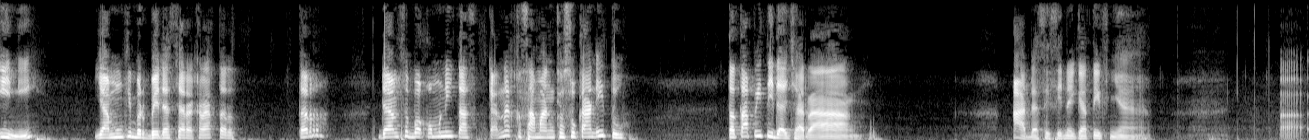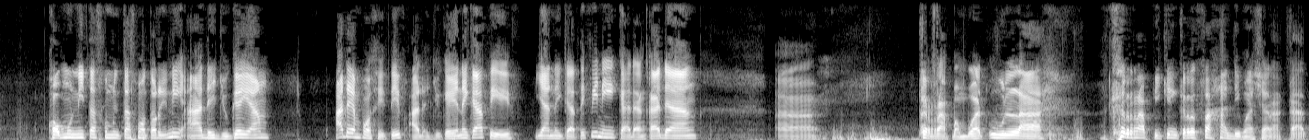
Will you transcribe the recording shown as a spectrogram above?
ini yang mungkin berbeda secara karakter ter dalam sebuah komunitas karena kesamaan kesukaan itu. Tetapi tidak jarang ada sisi negatifnya. Uh, komunitas-komunitas motor ini ada juga yang ada yang positif, ada juga yang negatif. Yang negatif ini kadang-kadang uh, kerap membuat ulah, kerap bikin keresahan di masyarakat.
